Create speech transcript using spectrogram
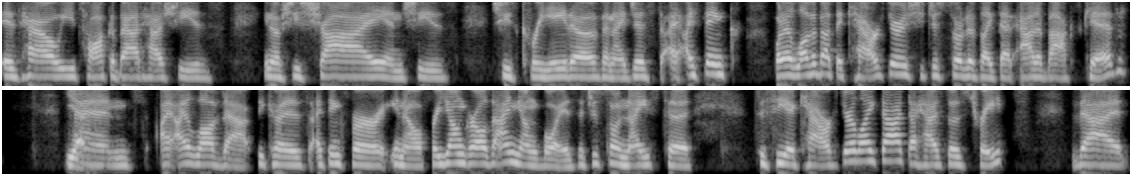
is how you talk about how she's, you know, she's shy and she's she's creative. And I just I, I think what I love about the character is she just sort of like that out of box kid. Yes. And I, I love that because I think for, you know, for young girls and young boys, it's just so nice to to see a character like that that has those traits that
